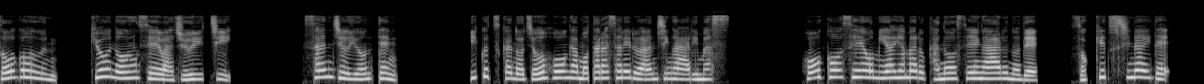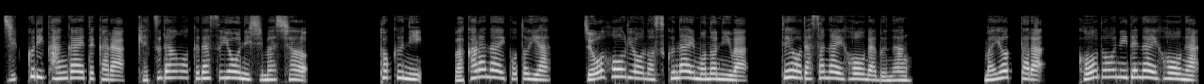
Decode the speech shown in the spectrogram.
総合運。今日の運勢は11位。34点。いくつかの情報がもたらされる暗示があります。方向性を見誤る可能性があるので、即決しないで、じっくり考えてから決断を下すようにしましょう。特に、わからないことや、情報量の少ないものには、手を出さない方が無難。迷ったら、行動に出ない方が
